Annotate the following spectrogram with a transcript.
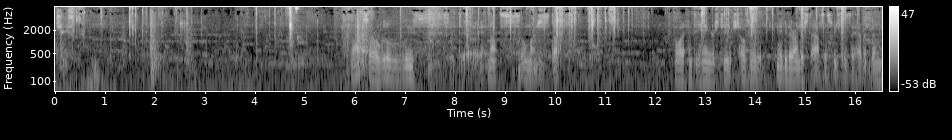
Jeez. Racks are a little loose today, not so much stuff. A lot of empty hangers too, which tells me that maybe they're understaffed this week because they haven't been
